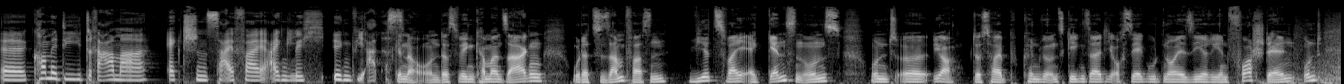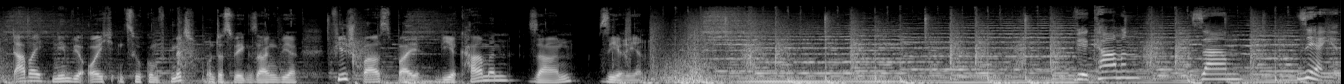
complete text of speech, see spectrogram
Äh, Comedy, Drama, Action, Sci-Fi, eigentlich irgendwie alles. Genau, und deswegen kann man sagen oder zusammenfassen, wir zwei ergänzen uns und äh, ja, deshalb können wir uns gegenseitig auch sehr gut neue Serien vorstellen und dabei nehmen wir euch in Zukunft mit und deswegen sagen wir viel Spaß bei Wir kamen, sahen Serien. Wir kamen, sahen Serien.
